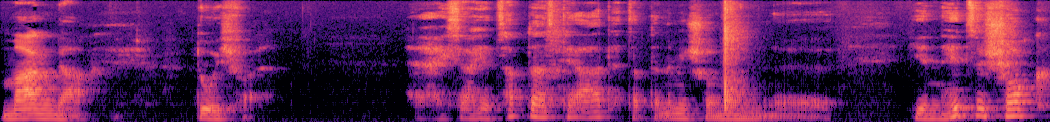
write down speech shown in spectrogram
Magen-Darm. Durchfall. Ich sage, jetzt habt ihr das Theater, jetzt habt ihr nämlich schon äh, hier einen Hitzeschock.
